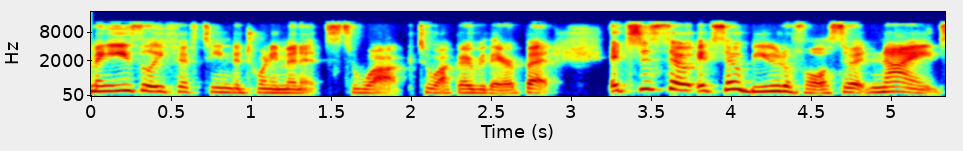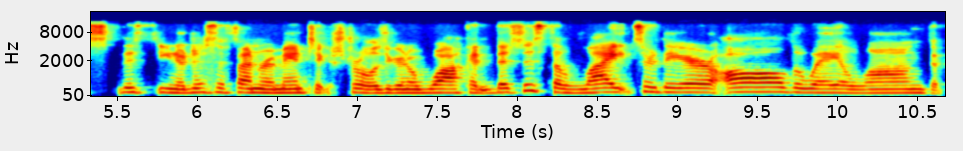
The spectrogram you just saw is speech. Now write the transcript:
I mean, easily 15 to 20 minutes to walk to walk over there. But it's just so it's so beautiful. So at night, this, you know, just a fun romantic stroll as you're going to walk and there's just the lights are there all the way along the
